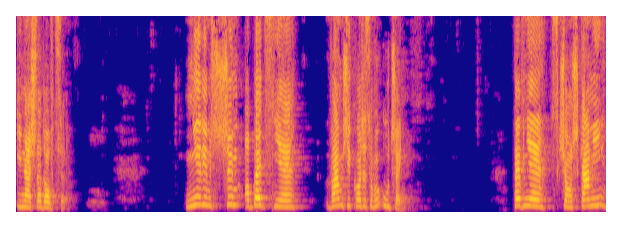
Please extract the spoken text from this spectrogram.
i naśladowcę. Nie wiem, z czym obecnie Wam się kojarzy słowo uczeń. Pewnie z książkami,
